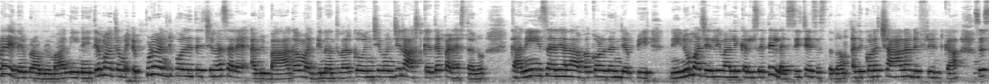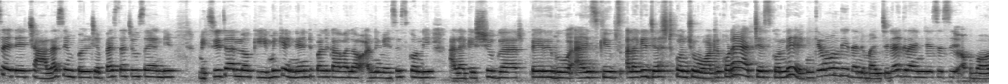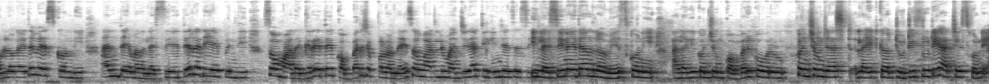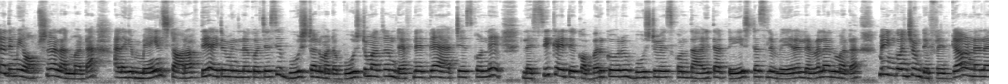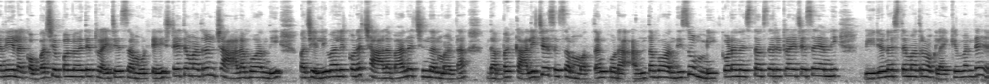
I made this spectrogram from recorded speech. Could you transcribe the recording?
కూడా ఇదే ప్రాబ్లమా? నేనైతే మాత్రం ఎప్పుడు అంటిపోలి తెచ్చినా సరే అవి బాగా మగ్గినంత వరకు ఉంచి ఉంచి లాస్ట్కి అయితే పడేస్తాను. కానీ ఈసారి అలా అవ్వకూడదని చెప్పి నేను మా చెల్లి వాళ్ళకి కలిసి అయితే లస్సీ చేసేస్తున్నాం. అది కూడా చాలా డిఫరెంట్గా. ప్రాసెస్ అయితే చాలా సింపుల్. చెప్పేస్తా చూసేయండి. మిక్సీ జార్లోకి మీకు ఎన్ని అంటిపళ్ళు కావాలో అన్ని వేసేసుకోండి. అలాగే షుగర్ పెరుగు ఐస్ క్యూబ్స్ అలాగే జస్ట్ కొంచెం వాటర్ కూడా యాడ్ చేసుకోండి. ఇంకేముంది? దాన్ని మంచిగా గ్రైండ్ చేసేసి ఒక బౌల్లో బౌల్లోకి అయితే వేసుకోండి. అంతే మన లస్సీ అయితే రెడీ అయిపోయింది. సో మా దగ్గర అయితే కొబ్బరి చెప్పలు ఉన్నాయి. సో వాటిని మంచిగా క్లీన్ చేసేసి ఈ లస్సీని అయితే అందులో వేసుకొని అలాగే కొంచెం కొబ్బరి కూరు కొంచెం జస్ట్ లైట్గా టూటీ ఫ్రూటీ యాడ్ చేసుకోండి. అది మీ ఆప్షనల్ అనమాట అలాగే main star of the item ఇందులోకి వచ్చేసి బూస్ట్ అనమాట బూస్ట్ మాత్రం డెఫినెట్గా యాడ్ చేసుకోండి. లస్సీకి అయితే కొబ్బరి కోరు బూస్ట్ వేసుకొని తాగితే ఆ టేస్ట్ అసలు వేరే లెవెల్ అనమాట మేము ఇంకొంచెం డిఫరెంట్గా ఉండాలని ఇలా కొబ్బరి చెప్పల్లో అయితే ట్రై చేసాము. టేస్ట్ అయితే మాత్రం చాలా బాగుంది. మా చెల్లి వాళ్ళకి కూడా చాలా బాగా నచ్చిందనమాట. దెబ్బ ఖాళీ చేసేసాం మొత్తం కూడా. అంత బాగుంది. సో మీకు కూడా నచ్చితే ఒకసారి ట్రై చేసేయండి. వీడియో నచ్చితే మాత్రం ఒక లైక్ ఇవ్వండి.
